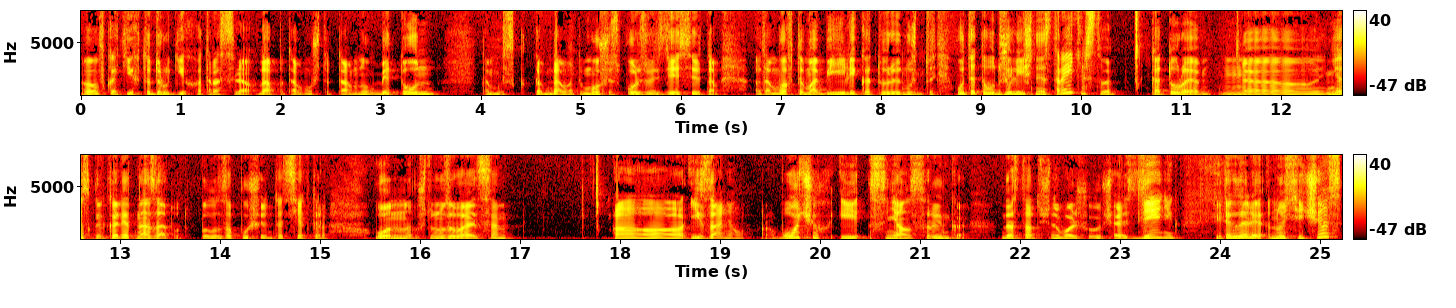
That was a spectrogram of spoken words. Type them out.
э, в каких-то других отраслях, да, потому что там, ну, бетон, там, там, да, ты можешь использовать здесь или там, а там автомобили, которые нужны. Вот это вот жилищное строительство, которое э, несколько лет назад вот было запущен этот сектор, он, что называется, и занял рабочих, и снял с рынка достаточно большую часть денег и так далее. Но сейчас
